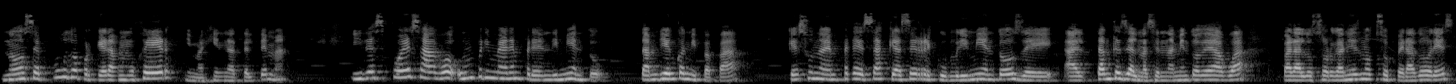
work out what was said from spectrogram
No se pudo porque era mujer, imagínate el tema. Y después hago un primer emprendimiento, también con mi papá, que es una empresa que hace recubrimientos de tanques de almacenamiento de agua para los organismos operadores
